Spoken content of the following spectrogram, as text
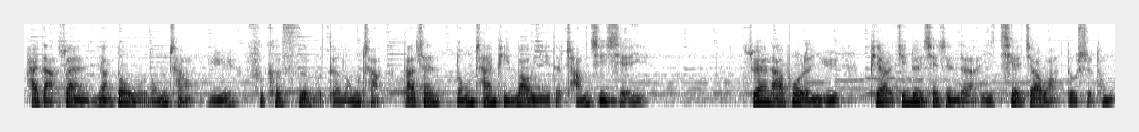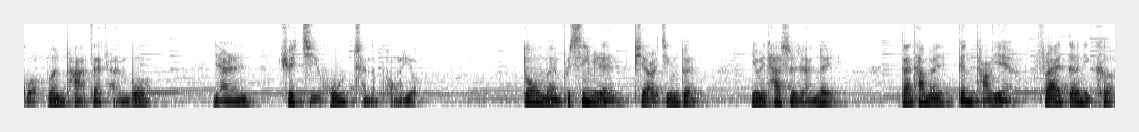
还打算让动物农场与福克斯伍德农场达成农产品贸易的长期协议。虽然拿破仑与皮尔金顿先生的一切交往都是通过温帕在传播，两人却几乎成了朋友。动物们不信任皮尔金顿，因为他是人类，但他们更讨厌弗莱德里克。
